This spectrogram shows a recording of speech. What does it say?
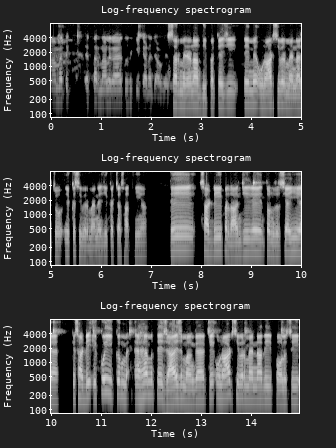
ਹਾਂ, ਮੈਂ ਤੇ ਇਹ ਧਰਨਾ ਲਗਾਇਆ, ਤੁਸੀਂ ਕੀ ਕਹਿਣਾ ਚਾਹੋਗੇ? ਸਰ ਮੇਰਾ ਨਾਮ ਦੀਪਕ ਹੈ ਜੀ ਤੇ ਮੈਂ 59 ਸਿਵਰਮੈਨਾਂ ਚੋਂ ਇੱਕ ਸਿਵਰਮੈਨ ਹੈ ਜੀ, ਕੱਚਾ ਸਾਥੀ ਹਾਂ। ਤੇ ਸਾਡੀ ਪ੍ਰਧਾਨ ਜੀ ਨੇ ਤੁਹਾਨੂੰ ਦੱਸਿਆ ਹੀ ਹੈ ਕਿ ਸਾਡੀ ਇੱਕੋ ਹੀ ਇੱਕ ਅਹਿਮ ਤੇ ਜਾਇਜ਼ ਮੰਗ ਹੈ ਕਿ 59 ਸਿਵਰਮੈਨਾਂ ਦੀ ਪਾਲਿਸੀ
